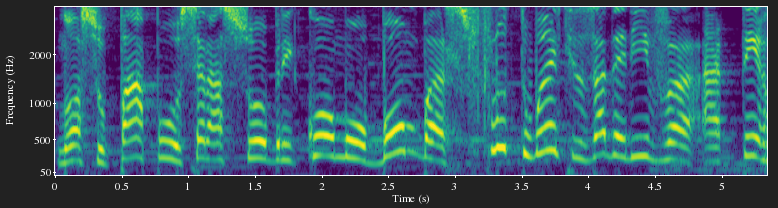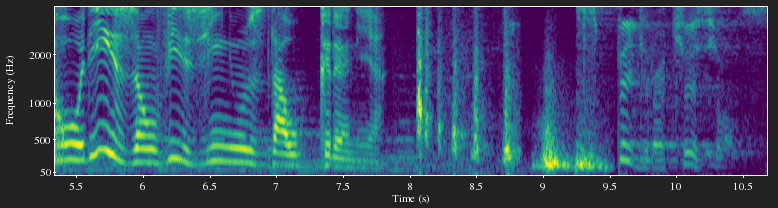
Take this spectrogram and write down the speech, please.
Nosso papo será sobre como bombas flutuantes à deriva aterrorizam vizinhos da Ucrânia. Speed Notícias.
